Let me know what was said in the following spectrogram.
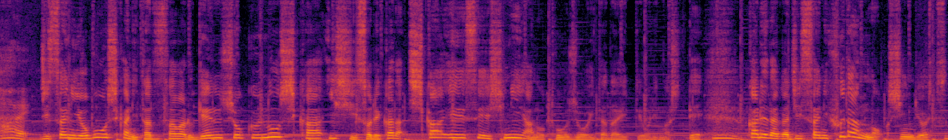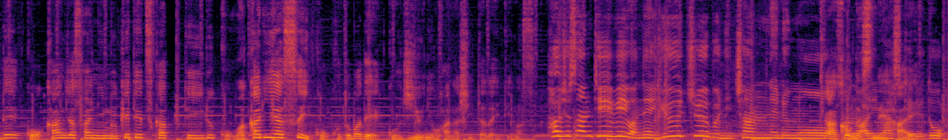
はい、実際に予防歯科に携わる現職の歯科医師それから歯科衛生士にあの登場いただいておりまして、うん、彼らが実際に普段の診療室でこう患者さんに向けて使っているこう分かりやすいこう言葉でこう自由にお話しいただいています。歯医者さん TV はね YouTube にチャンネルもあ、ね、ありますけれど、はい、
